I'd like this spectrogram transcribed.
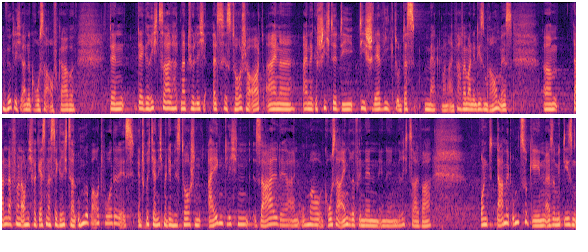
wirklich eine große Aufgabe. Denn der Gerichtssaal hat natürlich als historischer Ort eine, eine Geschichte, die, die schwer wiegt. Und das merkt man einfach, wenn man in diesem Raum ist. Ähm, dann darf man auch nicht vergessen, dass der Gerichtssaal umgebaut wurde. Der ist, entspricht ja nicht mehr dem historischen eigentlichen Saal, der ein Umbau, großer Eingriff in den, in den Gerichtssaal war. Und damit umzugehen, also mit diesen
